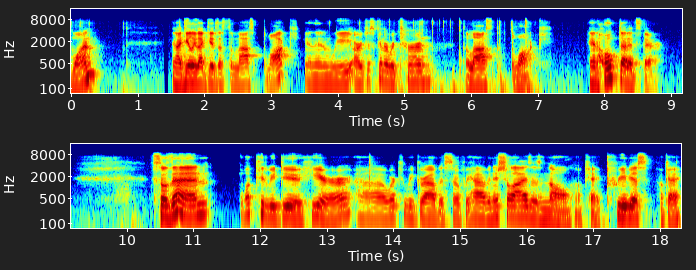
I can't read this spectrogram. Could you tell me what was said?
one. And ideally that gives us the last block. And then we are just going to return the last block and hope that it's there. So then what could we do here? Uh, where could we grab this? So if we have initialize as null, okay, previous, okay.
